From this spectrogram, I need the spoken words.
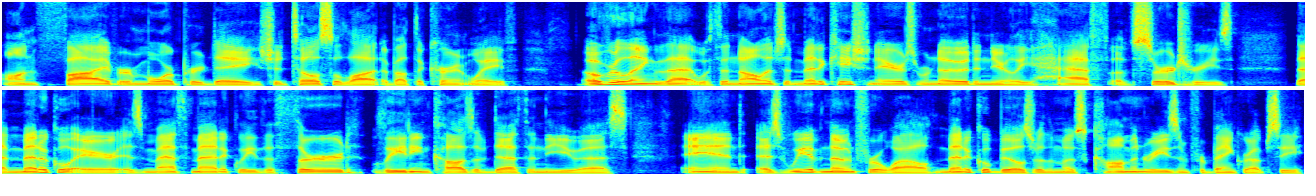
on five or more per day should tell us a lot about the current wave. Overlaying that with the knowledge that medication errors were noted in nearly half of surgeries that medical error is mathematically the third leading cause of death in the US. And as we have known for a while, medical bills are the most common reason for bankruptcy,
